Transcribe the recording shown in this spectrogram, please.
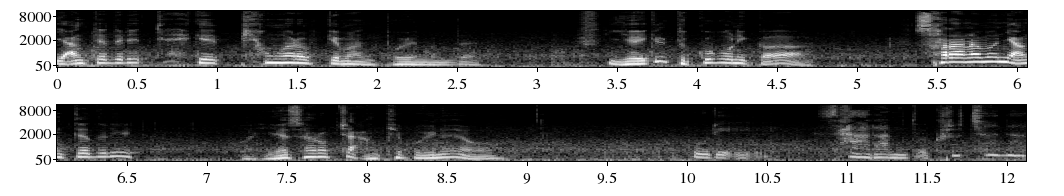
양떼들이 되게 평화롭게만 보였는데 얘기를 듣고 보니까 살아남은 양떼들이 예사롭지 않게 보이네요. 우리 사람도 그렇잖아.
